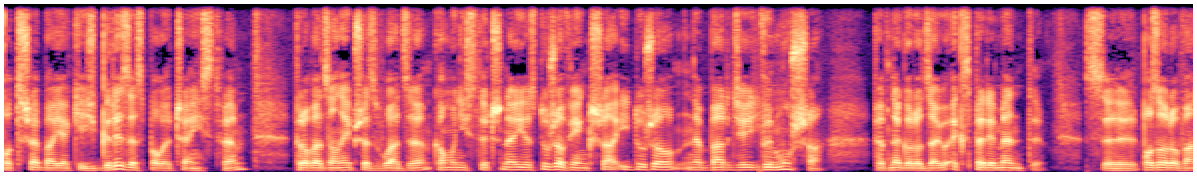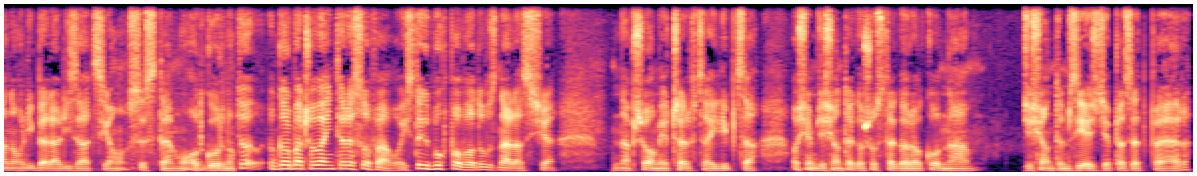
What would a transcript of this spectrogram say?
potrzeba jakiejś gry ze społeczeństwem prowadzonej przez władze komunistyczne jest dużo większa i dużo bardziej wymusza pewnego rodzaju eksperymenty z pozorowaną liberalizacją systemu odgórną. To Gorbaczowa interesowało i z tych dwóch powodów znalazł się na przełomie czerwca i lipca 1986 roku na 10 zjeździe PZPR.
